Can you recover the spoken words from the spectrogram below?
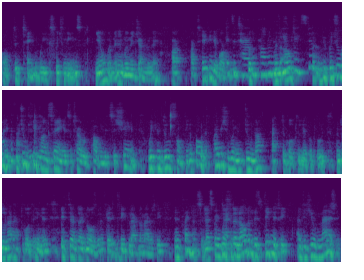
up to 10 weeks, which means young women and women generally are, are taking the abortion. It's a terrible but problem in the UK still. But, but, you, despite but you keep on saying it's a terrible problem, it's a shame. We can do something about it. Irish women do not have to go to Liverpool and do not have to go to England if they're diagnosed with a fe- fetal abnormality in pregnancy. Let's bring we Declan should allow them this dignity and the humanity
